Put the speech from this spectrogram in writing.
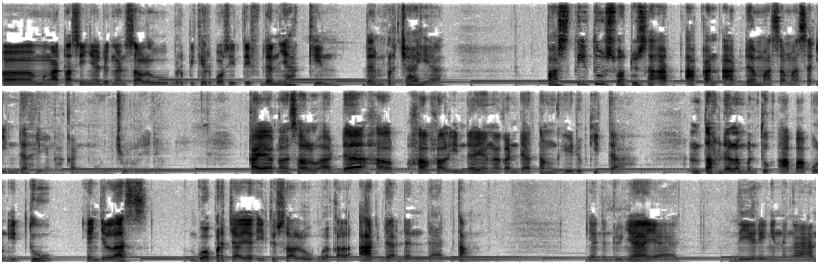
uh, mengatasinya dengan selalu berpikir positif dan yakin dan percaya, pasti tuh suatu saat akan ada masa-masa indah yang akan muncul gitu. Kayak akan selalu ada hal-hal indah yang akan datang ke hidup kita. Entah dalam bentuk apa pun itu, yang jelas gue percaya itu selalu bakal ada dan datang. Dan tentunya ya diiringin dengan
